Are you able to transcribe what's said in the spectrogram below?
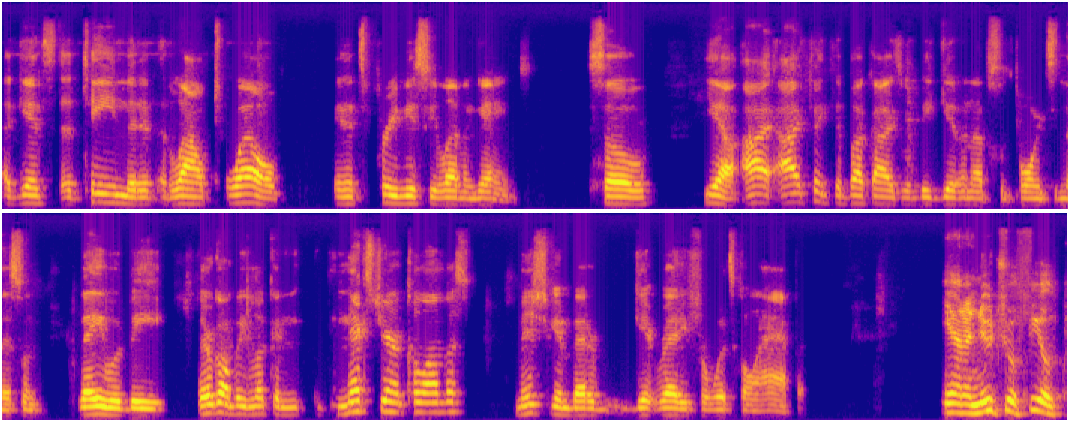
against a team that had allowed 12 in its previous 11 games. So, yeah, I, I think the Buckeyes would be giving up some points in this one. They would be, they're going to be looking next year in Columbus. Michigan better get ready for what's going to happen. Yeah, on a neutral field,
